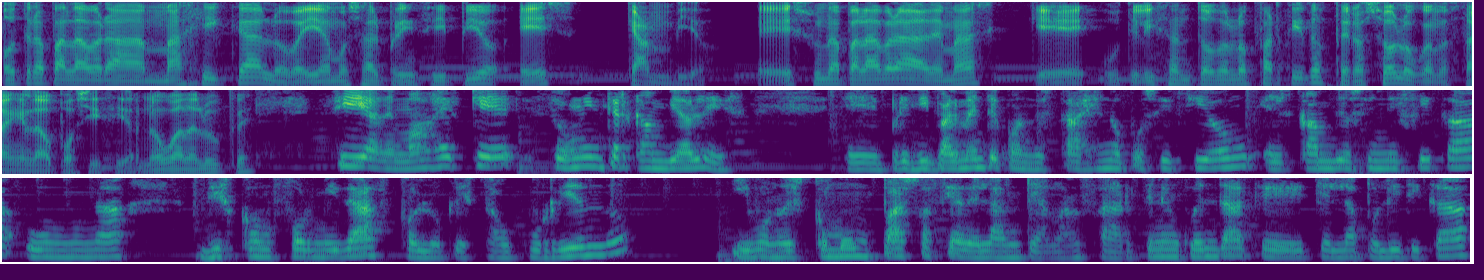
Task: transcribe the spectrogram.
Otra palabra mágica, lo veíamos al principio, es cambio. Es una palabra, además, que utilizan todos los partidos, pero solo cuando están en la oposición, ¿no, Guadalupe? Sí, además es que son intercambiables. Eh, principalmente cuando estás en oposición, el cambio significa una disconformidad con lo que está ocurriendo y bueno, es como un paso hacia adelante, avanzar. Ten en cuenta que, en la política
